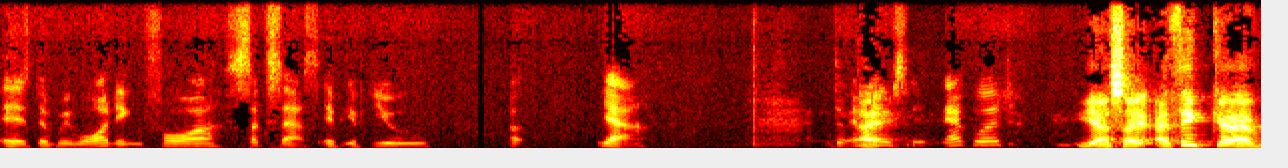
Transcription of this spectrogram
is the rewarding for success. If if you, uh, yeah. Do- I- saying backward? Yes, I, I think uh,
